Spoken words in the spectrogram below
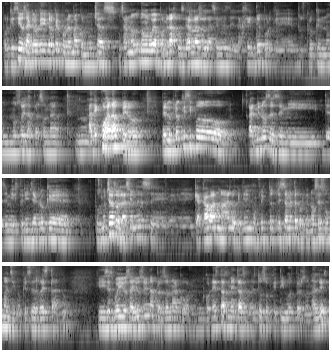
porque sí, o sea, creo que, creo que el problema con muchas. O sea, no, no me voy a poner a juzgar las relaciones de la gente porque pues, creo que no, no soy la persona No. adecuada, pero, pero creo que sí puedo, al menos desde mi, desde mi experiencia, creo que pues muchas relaciones eh, que acaban mal o que tienen conflictos precisamente porque no se suman, sino que se restan, ¿no? Que dices, güey, o sea, yo soy una persona con, con estas metas, con estos objetivos personales,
